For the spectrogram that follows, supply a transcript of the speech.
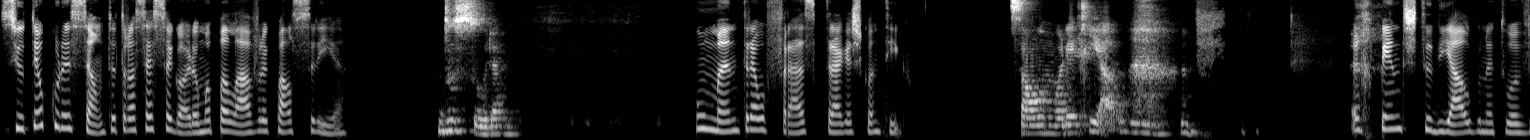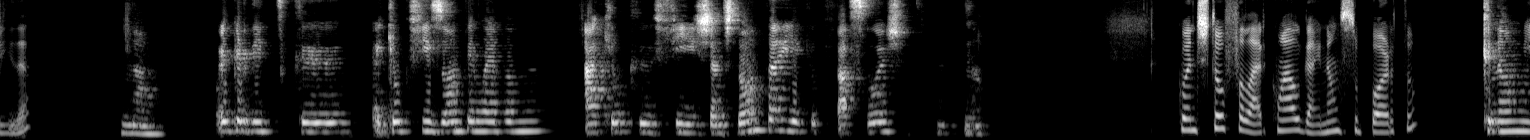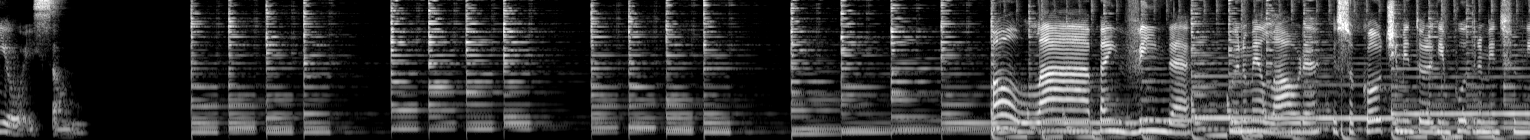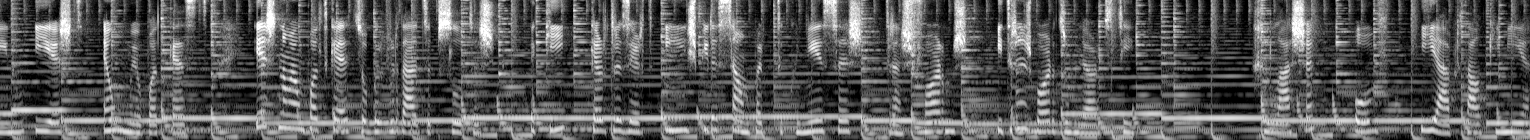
Se o teu coração te trouxesse agora uma palavra, qual seria? Doçura. Um mantra ou frase que tragas contigo? Só o amor é real. Arrependes-te de algo na tua vida? Não. Eu acredito que aquilo que fiz ontem leva-me àquilo que fiz antes de ontem e aquilo que faço hoje. Não. Quando estou a falar com alguém, não suporto que não me ouçam. Olá, bem-vinda! Meu nome é Laura, eu sou coach e mentora de empoderamento feminino e este é o meu podcast. Este não é um podcast sobre verdades absolutas. Aqui quero trazer-te inspiração para que te conheças, transformes e transbordes o melhor de ti. Relaxa, ouve e abre-te alquimia.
